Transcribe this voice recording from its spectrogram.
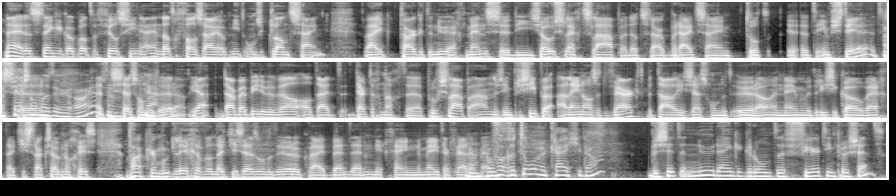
Nee, dat is denk ik ook wat we veel zien. Hè. In dat geval zou je ook niet onze klant zijn. Wij targeten nu echt mensen die zo slecht slapen dat ze daar ook bereid zijn tot eh, te investeren. Het is 600 eh, euro. Hè? Het is 600 euro. Ja, daarbij bieden we wel altijd 30 nachten proefslapen aan. Dus in principe alleen als het werkt betaal je 600 euro en nemen we het risico weg dat je straks ook nog eens wakker moet liggen van dat je 600 euro kwijt bent en geen meter verder bent. Hoeveel retouren krijg je dan? We zitten nu denk ik rond de 14 procent.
